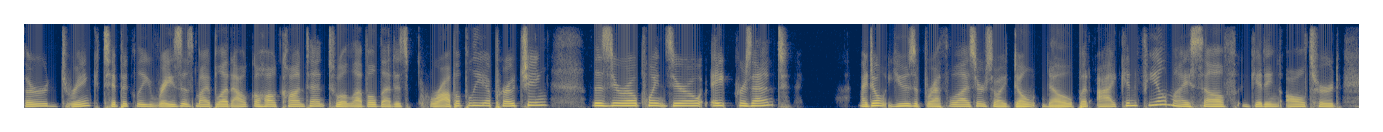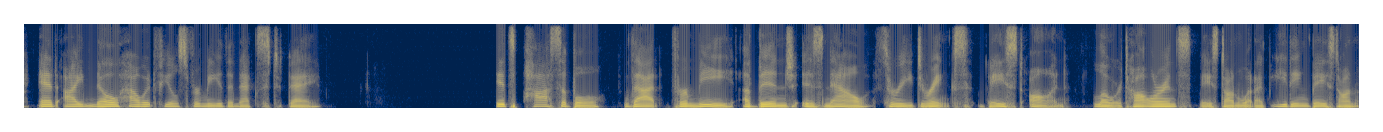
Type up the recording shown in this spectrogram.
third drink typically raises my blood alcohol content to a level that is probably approaching the 0.08%. I don't use a breathalyzer, so I don't know, but I can feel myself getting altered and I know how it feels for me the next day. It's possible that for me, a binge is now three drinks based on lower tolerance, based on what I'm eating, based on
